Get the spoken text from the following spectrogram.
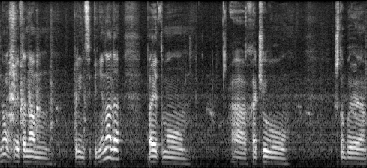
Ну, это нам, в принципе, не надо. Поэтому а, хочу, чтобы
